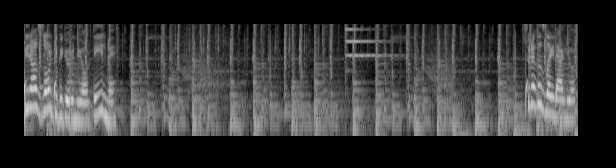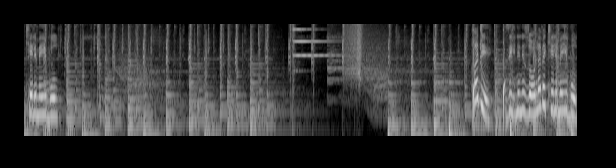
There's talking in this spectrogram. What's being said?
Biraz zor gibi görünüyor, değil mi? Süre hızla ilerliyor. Kelimeyi bul. Hadi, zihnini zorla ve kelimeyi bul.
